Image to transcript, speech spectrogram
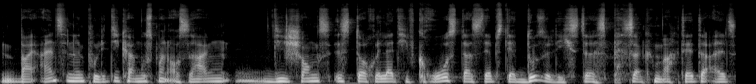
bei einzelnen Politikern muss man auch sagen, die Chance ist doch relativ groß, dass selbst der Dusseligste es besser gemacht hätte als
